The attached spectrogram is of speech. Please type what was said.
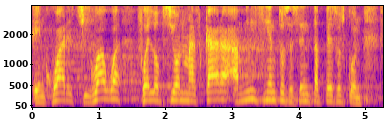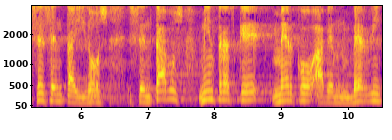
en Juárez, Chihuahua, fue la opción más cara a 1.160 pesos con 62 centavos, mientras que Merco Abenberry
